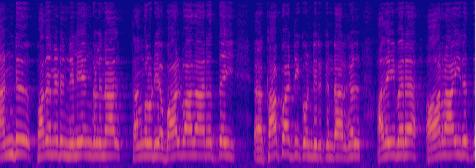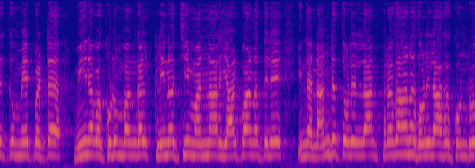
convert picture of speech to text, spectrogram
நண்டு பதனெடு நிலையங்களினால் தங்களுடைய வாழ்வாதாரத்தை காப்பாற்றி காப்பாற்றிக் கொண்டிருக்கின்றார்கள். அதைவர ஆறாயிரத்துக்கும் மேற்பட்ட மீனவ குடும்பங்கள் கிளிநொச்சி மன்னார் யாழ்ப்பாணத்திலே இந்த நண்டு தொழில்தான் பிரதான தொழிலாக கொன்று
